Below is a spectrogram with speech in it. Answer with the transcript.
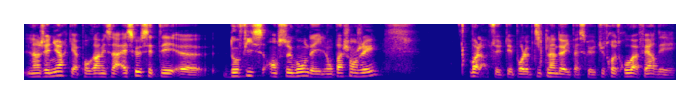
l'ingénieur qui a programmé ça. Est-ce que c'était euh, d'office en secondes et ils l'ont pas changé? Voilà, c'était pour le petit clin d'œil, parce que tu te retrouves à faire des,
